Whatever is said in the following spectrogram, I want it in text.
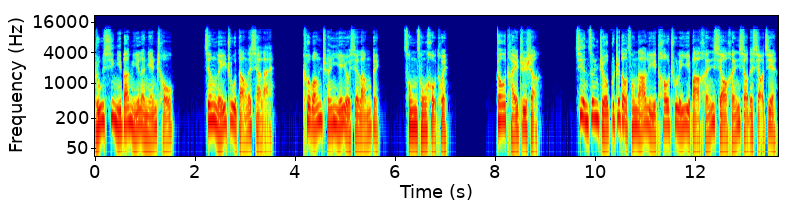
如稀泥般糜烂粘稠，将雷柱挡了下来。可王晨也有些狼狈，匆匆后退。高台之上。剑尊者不知道从哪里掏出了一把很小很小的小剑，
